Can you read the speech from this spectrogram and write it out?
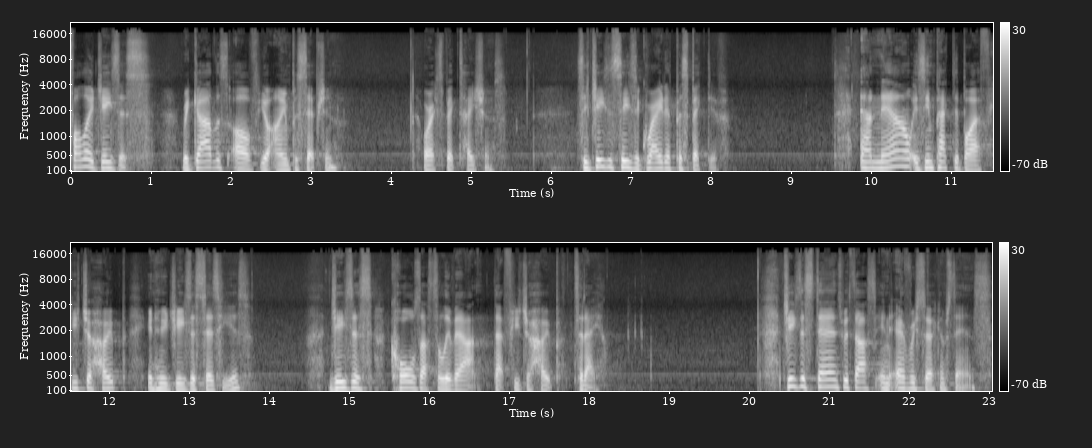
Follow Jesus, regardless of your own perception or expectations. See, Jesus sees a greater perspective. Our now is impacted by a future hope in who Jesus says he is. Jesus calls us to live out that future hope today. Jesus stands with us in every circumstance.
